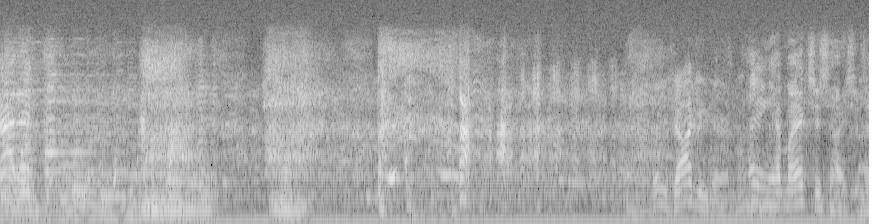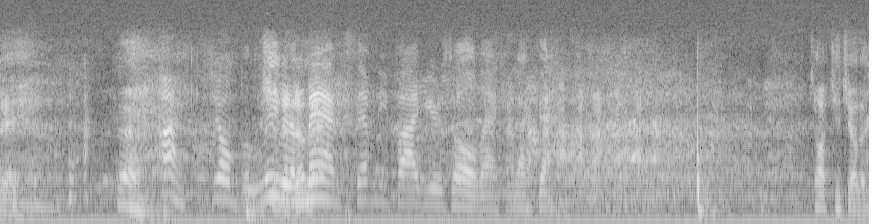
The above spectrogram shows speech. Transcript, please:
Medic! Some jogging there. I didn't have my exercise for today. I don't believe Shouldn't it. A done man 75 years old acting like that. Talk to each other.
